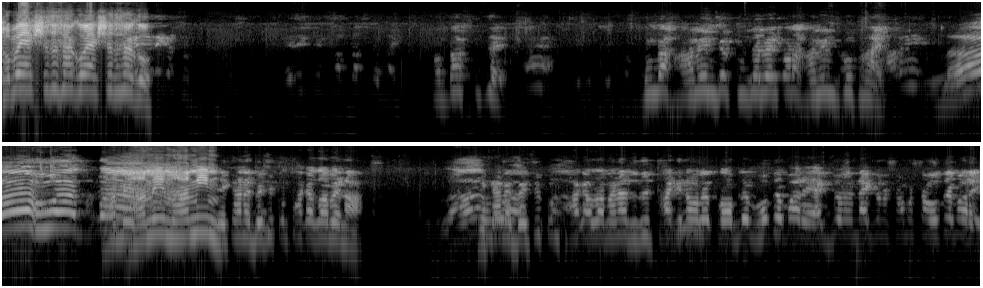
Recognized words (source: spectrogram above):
সবাই একসাথে থাকো একসাথে থাকো। তোমরা হামিমকে খুঁজে বের করো হামিম কোথায় আল্লাহু আকবার হামিম হামিম এখানে বেশিক্ষণ থাকা যাবে না এখানে বেশিক্ষণ থাকা যাবে না যদি থাকে তাহলে প্রবলেম হতে পারে একজনের না একজনের সমস্যা হতে পারে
